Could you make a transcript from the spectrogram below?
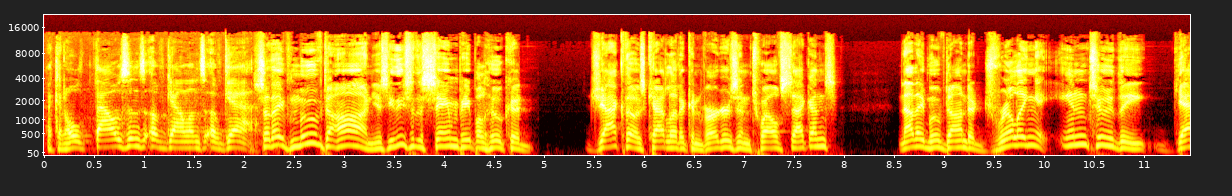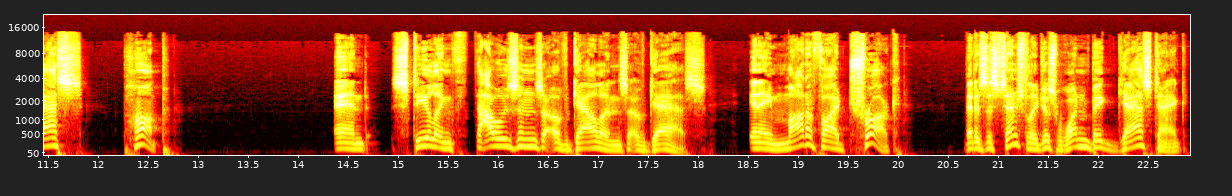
that can hold thousands of gallons of gas. So they've moved on. You see, these are the same people who could jack those catalytic converters in 12 seconds. Now they moved on to drilling into the gas pump and stealing thousands of gallons of gas in a modified truck that is essentially just one big gas tank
